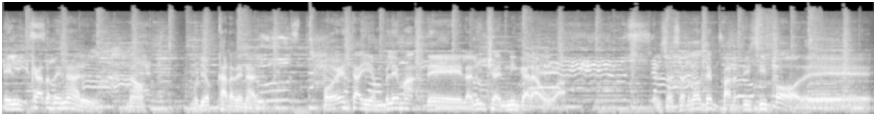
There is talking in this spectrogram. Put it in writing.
el cardenal. No, murió cardenal. Poeta y emblema de la lucha en Nicaragua. El sacerdote participó de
